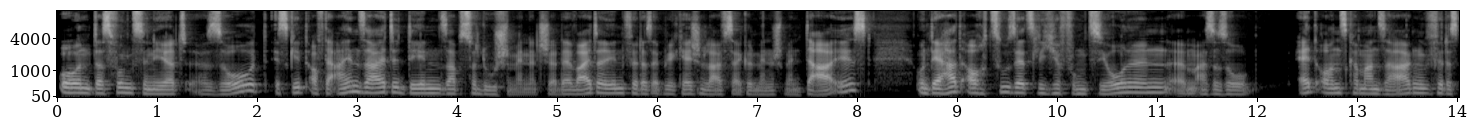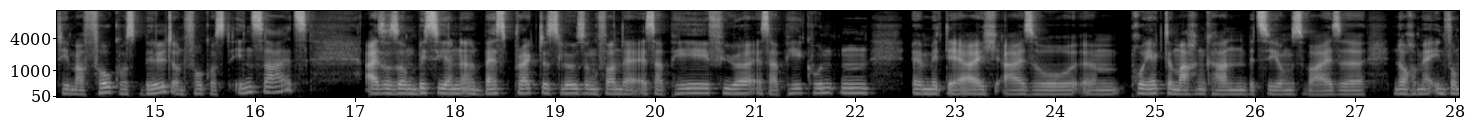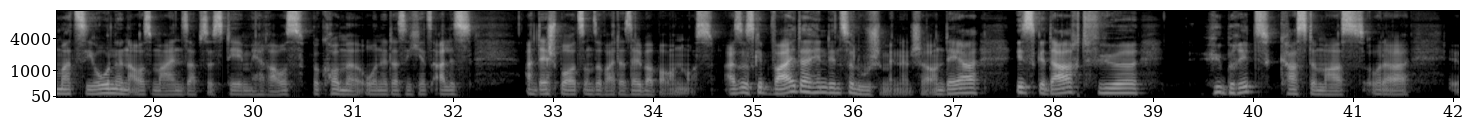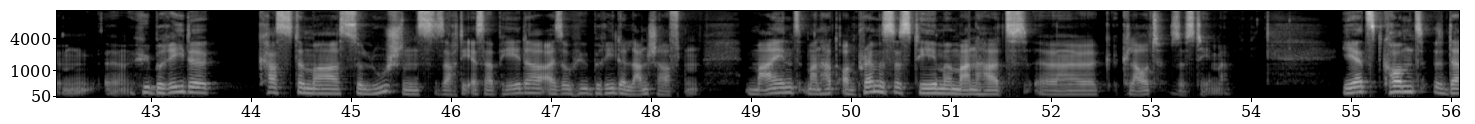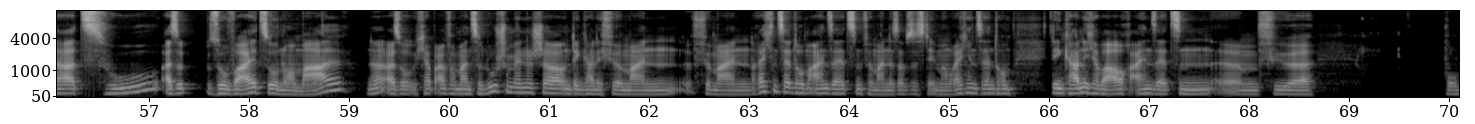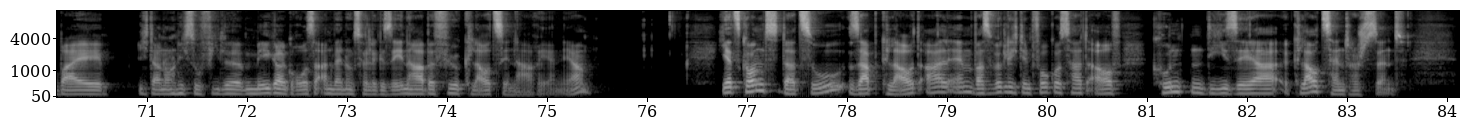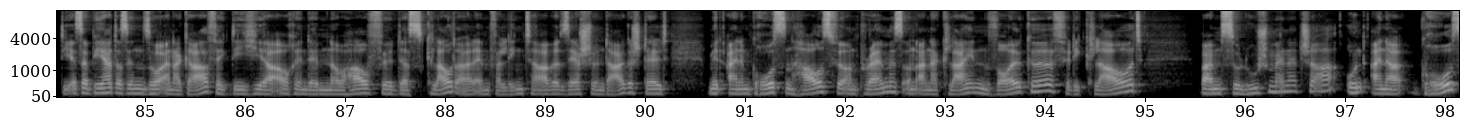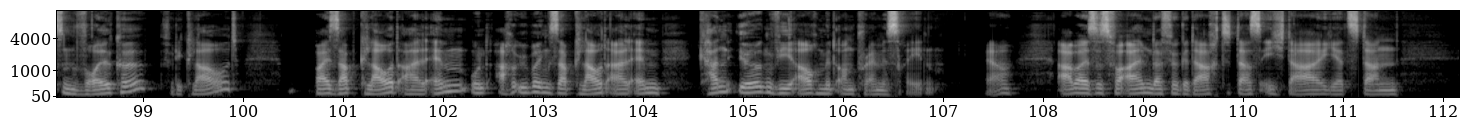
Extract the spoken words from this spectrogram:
Und das funktioniert so. Es gibt auf der einen Seite den Sub Solution Manager, der weiterhin für das Application Lifecycle Management da ist. Und der hat auch zusätzliche Funktionen, ähm, also so Add-ons kann man sagen, für das Thema Focused Build und Focused Insights. Also so ein bisschen eine Best-Practice-Lösung von der SAP für SAP-Kunden, äh, mit der ich also ähm, Projekte machen kann, beziehungsweise noch mehr Informationen aus meinen Subsystemen herausbekomme, ohne dass ich jetzt alles an Dashboards und so weiter selber bauen muss. Also es gibt weiterhin den Solution Manager und der ist gedacht für Hybrid-Customers oder ähm, äh, hybride Customer Solutions, sagt die SAP da, also hybride Landschaften. Meint, man hat On-Premise-Systeme, man hat äh, Cloud-Systeme. Jetzt kommt dazu, also soweit so normal. Ne? Also ich habe einfach meinen Solution Manager und den kann ich für mein, für mein Rechenzentrum einsetzen, für meine Subsysteme im Rechenzentrum. Den kann ich aber auch einsetzen ähm, für, wobei ich da noch nicht so viele mega große Anwendungsfälle gesehen habe, für Cloud-Szenarien. Ja? Jetzt kommt dazu SAP Cloud ALM, was wirklich den Fokus hat auf Kunden, die sehr cloud-zentrisch sind. Die SAP hat das in so einer Grafik, die ich hier auch in dem Know-how für das Cloud ALM verlinkt habe, sehr schön dargestellt, mit einem großen Haus für On-Premise und einer kleinen Wolke für die Cloud beim Solution Manager und einer großen Wolke für die Cloud bei SAP Cloud ALM und ach übrigens SAP Cloud ALM kann irgendwie auch mit On-Premise reden. Ja, aber es ist vor allem dafür gedacht, dass ich da jetzt dann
